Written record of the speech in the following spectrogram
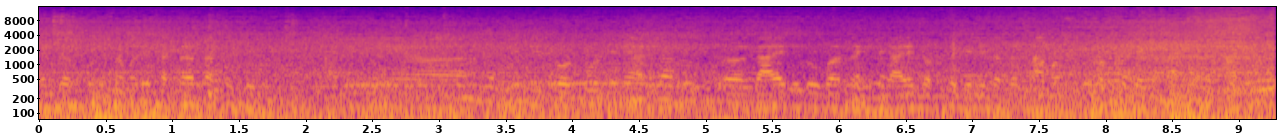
त्यांच्यावर पोलिसांमध्ये तक्रार दाखल केली. तोडफोड ज्याने आली अ, गाळे तिथे गाळे जप्त केली त्याचं सामान जप्त केलं आणि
